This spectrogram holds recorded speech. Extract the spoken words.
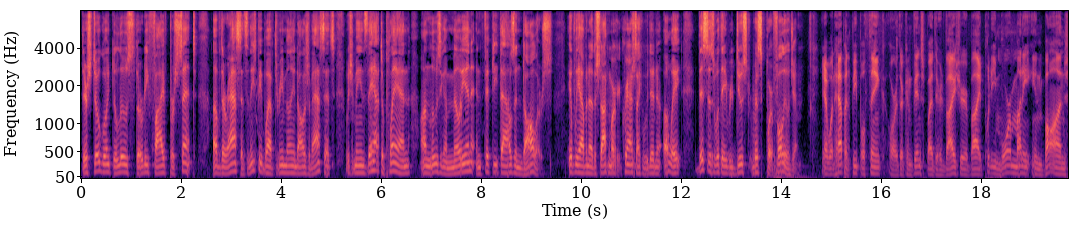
they're still going to lose 35% of their assets. And these people have $3 million of assets, which means they have to plan on losing a million and fifty thousand dollars if we have another stock market crash like we did in 08. This is with a reduced risk portfolio, Jim. Yeah, what happens? People think, or they're convinced by their advisor, by putting more money in bonds,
